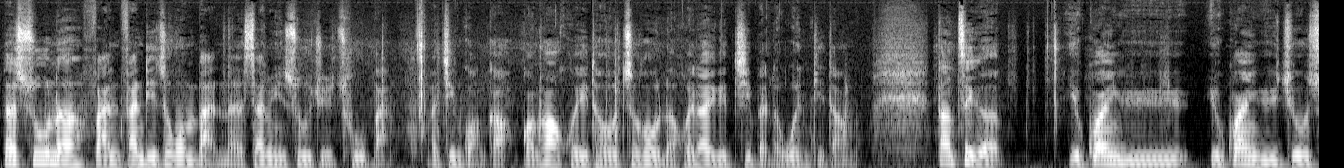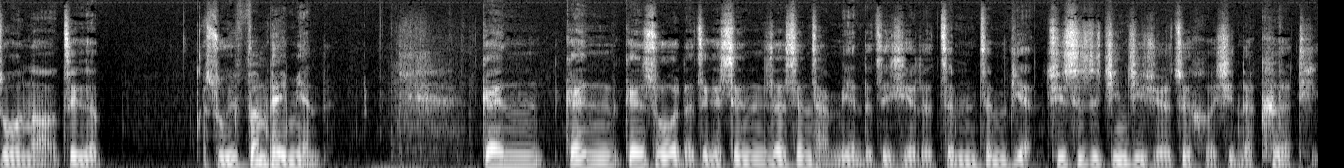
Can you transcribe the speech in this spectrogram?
那书呢，繁繁体中文版呢，三民书局出版。啊，进广告，广告回头之后呢，回到一个基本的问题当中。但这个有关于有关于，就是说呢，这个属于分配面的，跟跟跟所有的这个生在生产面的这些的争争辩，其实是经济学最核心的课题。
